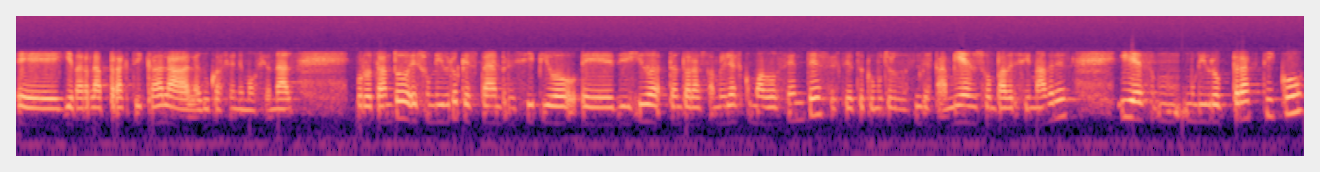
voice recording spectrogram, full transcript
eh, llevar a la práctica la educación emocional. Por lo tanto, es un libro que está en principio eh, dirigido tanto a las familias como a docentes. Es cierto que muchos docentes también son padres y madres. Y es un, libro práctico,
